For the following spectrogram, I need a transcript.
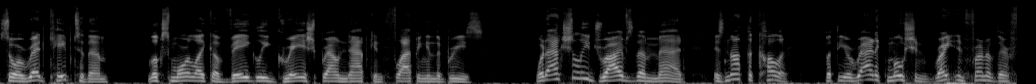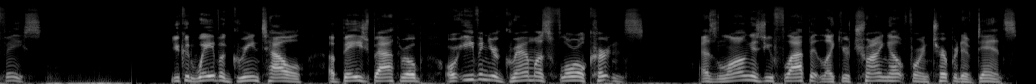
So a red cape to them looks more like a vaguely grayish brown napkin flapping in the breeze. What actually drives them mad is not the color, but the erratic motion right in front of their face. You could wave a green towel, a beige bathrobe, or even your grandma's floral curtains. As long as you flap it like you're trying out for interpretive dance,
